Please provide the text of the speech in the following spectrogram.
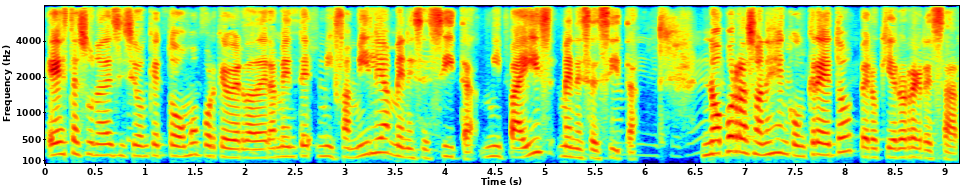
Esta es una decisión que tomo porque verdaderamente mi familia me necesita, mi país me necesita. No por razones en concreto, pero quiero regresar.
